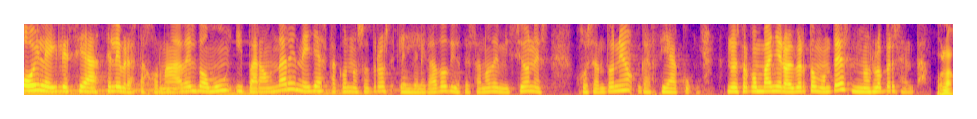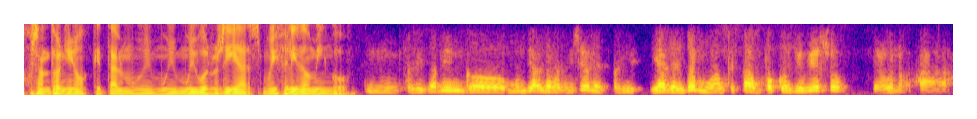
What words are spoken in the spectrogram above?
Hoy la Iglesia celebra esta jornada del Domum y para ahondar en ella está con nosotros el delegado diocesano de Misiones, José Antonio García Acuña. Nuestro compañero Alberto Montés nos lo presenta. Hola José Antonio, ¿qué tal? Muy, muy, muy buenos días. Muy feliz domingo. Domingo mundial de las misiones, feliz día del Domo, aunque está un poco lluvioso, pero bueno, a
